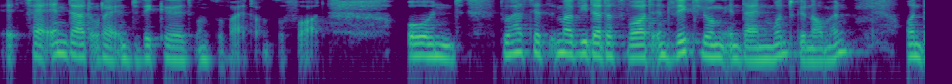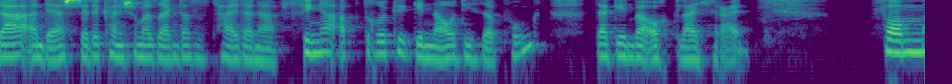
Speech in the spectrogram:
äh, verändert oder entwickelt und so weiter und so fort. Und du hast jetzt immer wieder das Wort Entwicklung in deinen Mund genommen. Und da an der Stelle kann ich schon mal sagen, das ist Teil deiner Fingerabdrücke, genau dieser Punkt. Da gehen wir auch gleich rein. Vom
